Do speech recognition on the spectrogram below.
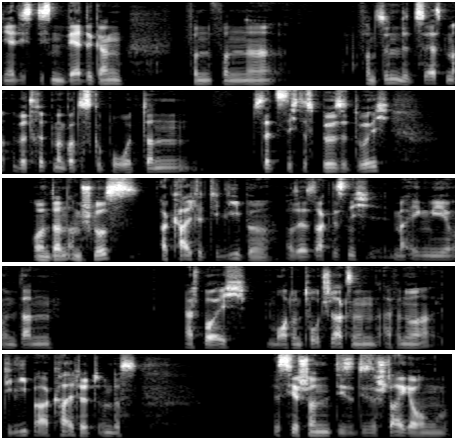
ja, diesen Werdegang von, von, äh, von Sünde. Zuerst mal übertritt man Gottes Gebot, dann setzt sich das Böse durch und dann am Schluss erkaltet die Liebe. Also er sagt es nicht immer irgendwie und dann herrscht bei euch Mord und Totschlag, sondern einfach nur die Liebe erkaltet. Und das ist hier schon diese, diese Steigerung.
